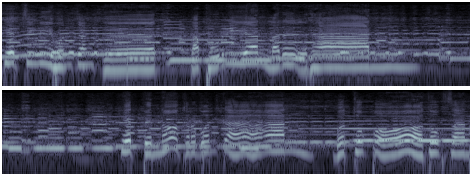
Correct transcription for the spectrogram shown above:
เหตุสิ่งนี้ผลจังเกิด กับผู้เรียนละเด้อทานเฮ็ดเป็นนอกกระบวนการเบิดทุกปอทุกสั้น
